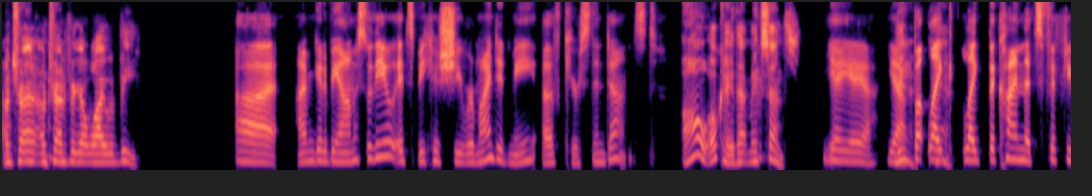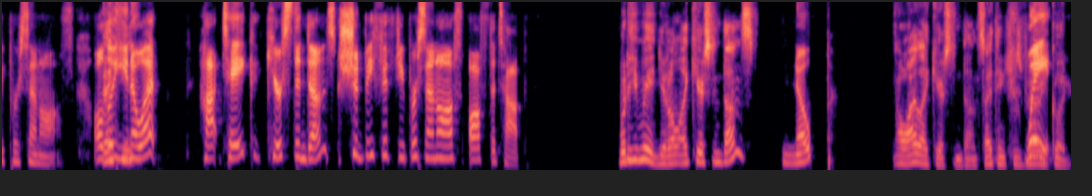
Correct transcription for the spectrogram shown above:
I'm trying I'm trying to figure out why it would be. Uh, I'm gonna be honest with you. It's because she reminded me of Kirsten Dunst. Oh, okay, that makes sense. Yeah, yeah, yeah, yeah. Yeah, but like, yeah. like the kind that's fifty percent off. Although you you. know what, hot take: Kirsten Dunst should be fifty percent off off the top. What do you mean? You don't like Kirsten Dunst? Nope. Oh, I like Kirsten Dunst. I think she's very Wait. good.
